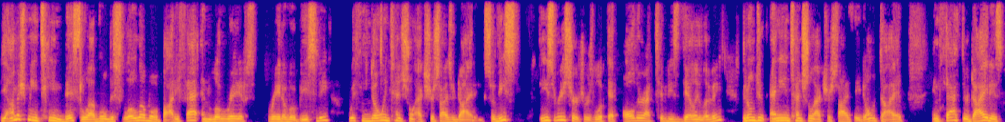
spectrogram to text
the Amish maintain this level, this low level of body fat and low rate of, rate of obesity with no intentional exercise or dieting. So these these researchers looked at all their activities of daily living. They don't do any intentional exercise. They don't diet. In fact, their diet is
